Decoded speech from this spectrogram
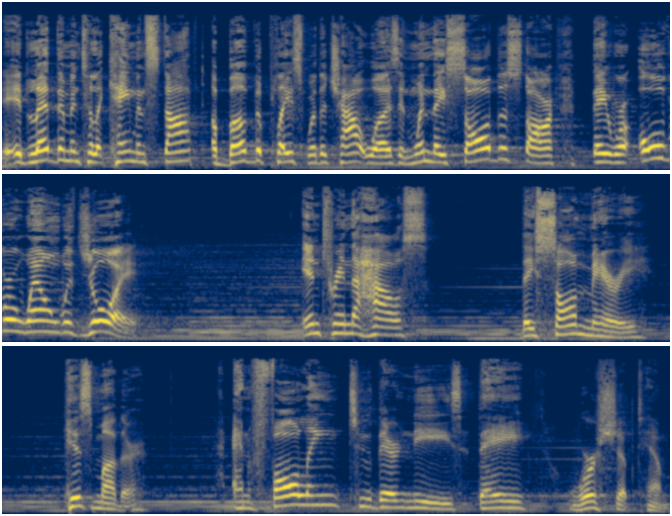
It led them until it came and stopped above the place where the child was. And when they saw the star, they were overwhelmed with joy. Entering the house, they saw Mary, his mother, and falling to their knees, they worshiped him.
